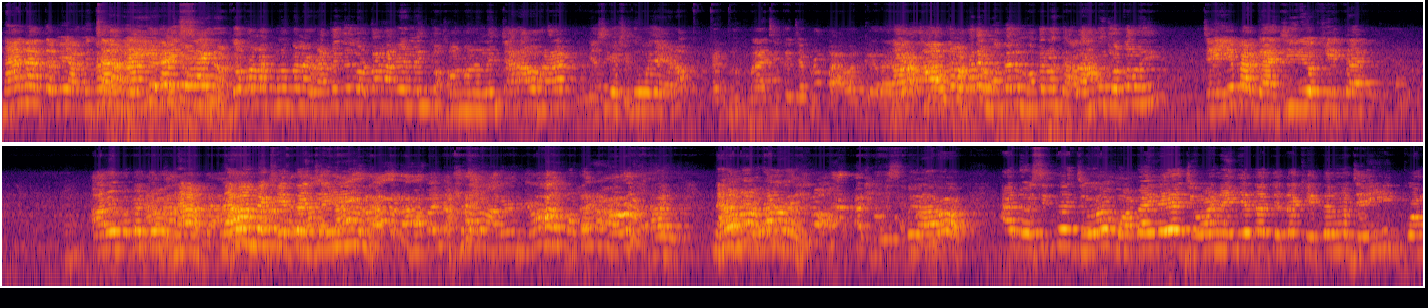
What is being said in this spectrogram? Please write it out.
ના ના તમે અમે લઈને આવીશું. કલાક, પોણો કલાક રાતે જજો, અડધા વાગે લઈને જાઓ. સોનોને લઈને ચાર આવો, હરાટ, એસી એસી દોવો જાય, એનો તો જબરો પાવર કરે. આ- આ તો વખતે મોબાઈલ મોબાઈલ દાડા સામું જોતો નહીં જઈએ બા ગાજી રહ્યો ખેતર આરે મોબાઈલ જોતા. ના ના અમે ખેતર જઈએ મોબાઈલ નાખો, આરે લ્યો, મોબાઈલ મોબાઈલ. ના ના લાવો. લાવો. આ ડોશી તો જો મોબાઈલે જોવા નહીં દેતા તે તો ખેતરમાં જઈ કોમ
